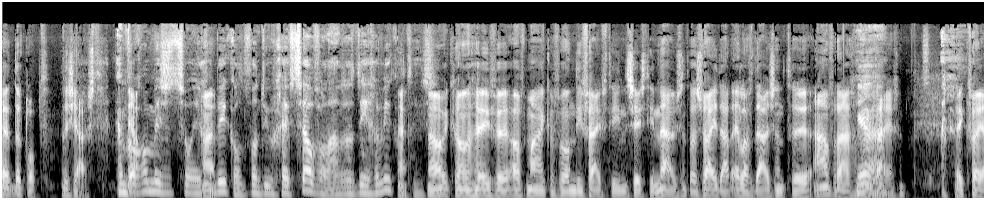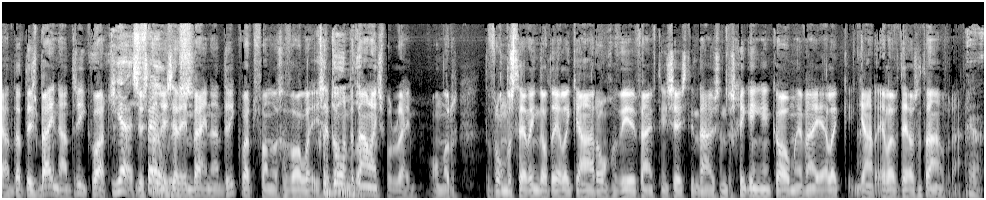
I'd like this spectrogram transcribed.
Uh, dat klopt, dat is juist. En waarom is het zo ingewikkeld? Want u geeft zelf al aan dat het ingewikkeld is. Nou, ik kan even afmaken van die 15, 16.000. Als wij daar 11.000 uh, aanvragen van krijgen, ik van, ja, dat is bijna drie kwart. dus dan is er in bijna drie kwart van de gevallen is er dan een betalingsprobleem. Onder de veronderstelling dat elk jaar ongeveer 15, 16.000 beschikkingen komen... en wij elk jaar 11.000 aanvragen.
